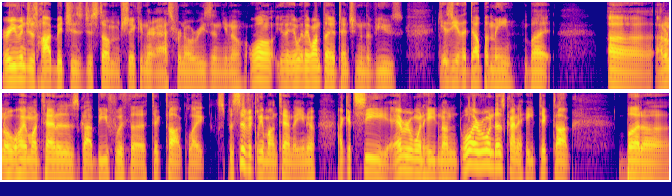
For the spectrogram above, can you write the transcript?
or even just hot bitches just um shaking their ass for no reason, you know. Well, they they want the attention and the views, gives you the dopamine, but uh, I don't know why Montana's got beef with uh, TikTok, like specifically Montana. You know, I could see everyone hating on. Well, everyone does kind of hate TikTok, but uh,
